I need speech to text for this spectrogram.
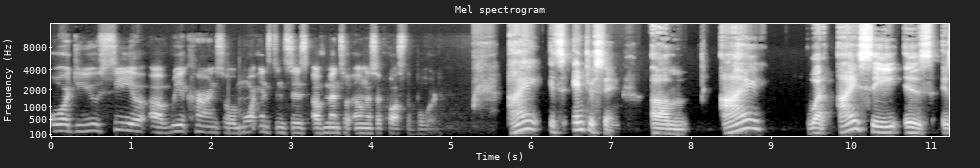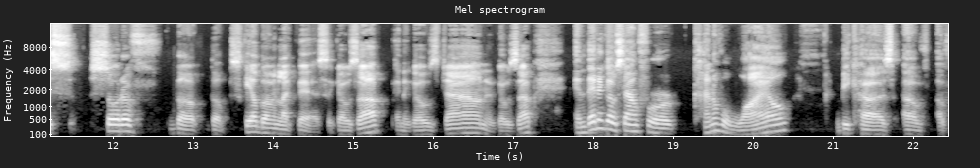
Or do you see a, a reoccurrence or more instances of mental illness across the board? I it's interesting. Um, I what I see is is sort of the the scale going like this. It goes up and it goes down and it goes up, and then it goes down for kind of a while because of of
